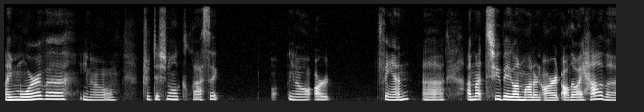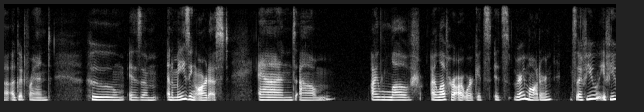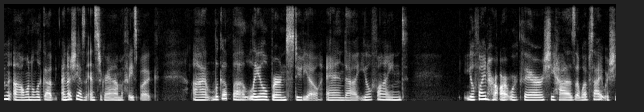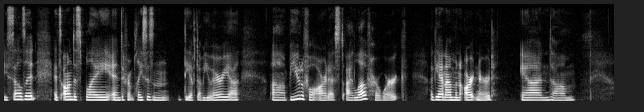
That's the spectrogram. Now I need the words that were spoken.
I'm more of a you know traditional classic you know art fan. Uh, I'm not too big on modern art, although I have a, a good friend who is um, an amazing artist, and um, I love I love her artwork. It's it's very modern. So if you if you uh, want to look up, I know she has an Instagram, a Facebook. Uh, look up uh, Lael Burns Studio, and uh, you'll find you'll find her artwork there. She has a website where she sells it. It's on display in different places in DFW area. Uh, beautiful artist. I love her work. Again, I'm an art nerd, and um,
